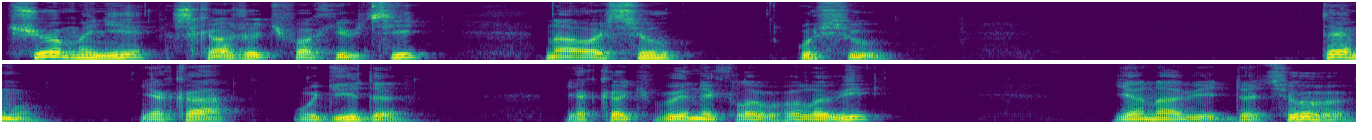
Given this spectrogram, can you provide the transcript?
Що мені скажуть фахівці на осю усю тему, яка у діда, яка виникла в голові, я навіть до цього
